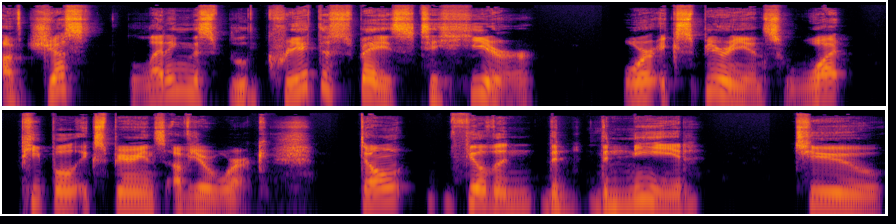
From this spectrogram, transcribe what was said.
of just letting this create the space to hear or experience what people experience of your work. Don't feel the the, the need to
